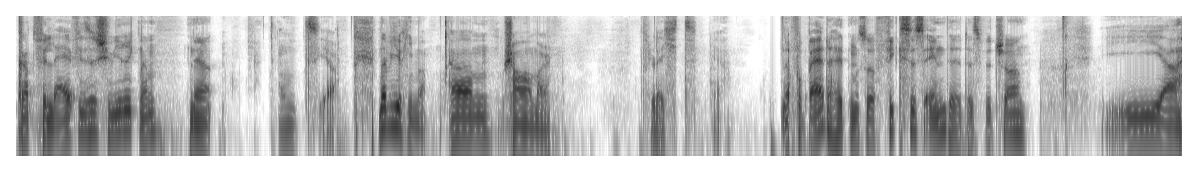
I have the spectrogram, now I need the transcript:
gerade für live ist es schwierig, ne? Ja. Und ja. Na, wie auch immer. Ähm, schauen wir mal. Vielleicht, ja. Na, vorbei, da hätten wir so ein fixes Ende. Das wird schon. Ja.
